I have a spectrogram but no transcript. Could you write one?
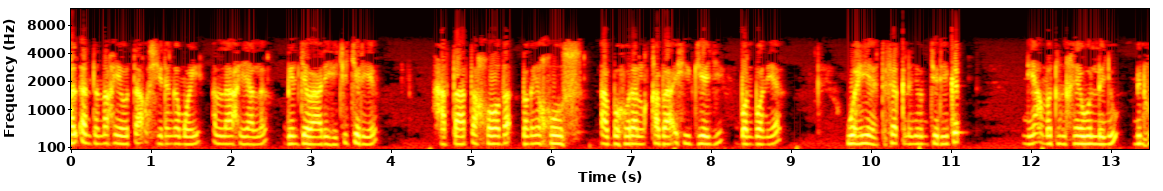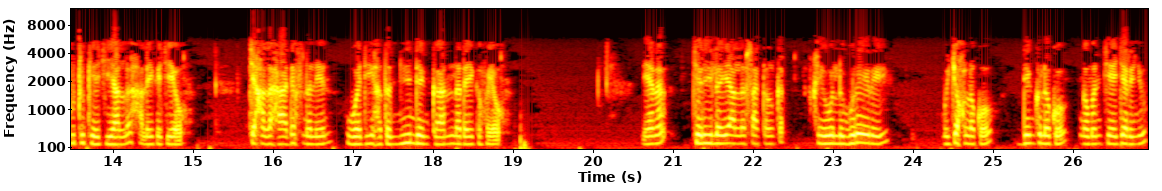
Hal anta ndax yow si da nga mooy allah yàlla bil jawaarihi ci xataa taxooda ba ngay xuus abhural qabaahi géeji bon bon ya. Waxiya te fekk na ñoom cër yi kat ni amatul xéewal lañu min hutukee ci yàlla xale ko ci yow. Jaxalaxaa def na leen wadi xatan ñuy ndénkaan la day ko fa yow. Nee na cër yi la yàlla sàkkal kat xéewal la rëy rëy mu jox la ko dénk la ko nga mën cee jariñu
